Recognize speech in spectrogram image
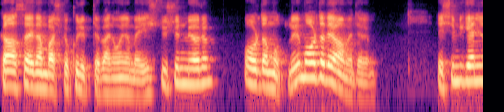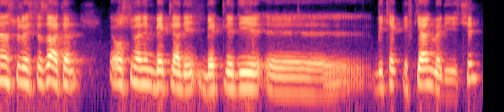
Galatasaray'dan başka kulüpte ben oynamayı hiç düşünmüyorum. Orada mutluyum. Orada devam ederim. E şimdi gelinen süreçte zaten Osimhen'in beklediği, beklediği e, bir teklif gelmediği için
